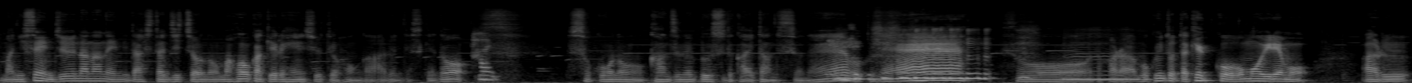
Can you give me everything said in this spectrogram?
まあ、2017年に出した次長の「魔法かける編集」という本があるんですけど、はい、そこの缶詰ブースで書いたんですよね僕ね。そう。だから僕にとっては結構思い入れもある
